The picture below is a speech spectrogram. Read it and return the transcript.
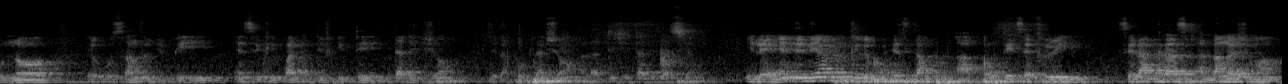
au nord et au centre du pays, ainsi que par les difficultés d'adhésion de la population à la digitalisation. Il est indéniable que le projet STAMP a porté ses fruits cela grâce à l'engagement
